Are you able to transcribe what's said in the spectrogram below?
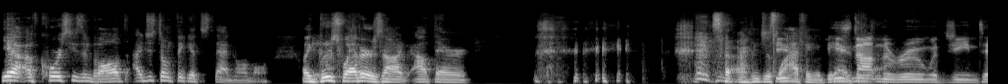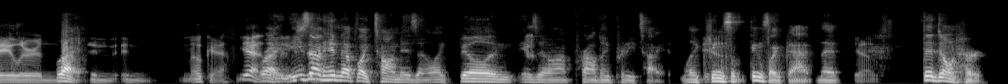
Yeah, of course he's involved. I just don't think it's that normal. Like Yeah. Bruce Weber is not out there. Sorry, I'm just laughing at the He's not in the room with Gene Taylor and Right. And, and okay, yeah, right. He's not hitting up like Tom Izzo. Like Bill and Izzo are probably pretty tight. Like Yeah. things things like that that Yeah, that don't hurt.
